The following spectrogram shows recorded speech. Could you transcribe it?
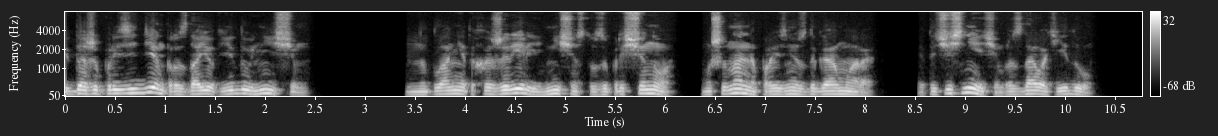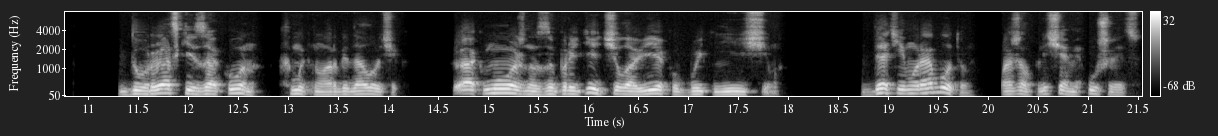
и даже президент раздает еду нищим. На планетах ожерелья нищенству запрещено, машинально произнес Дагомара. Это честнее, чем раздавать еду. Дурацкий закон, хмыкнул орбидолочек. Как можно запретить человеку быть нищим? Дать ему работу, пожал плечами ушерец.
